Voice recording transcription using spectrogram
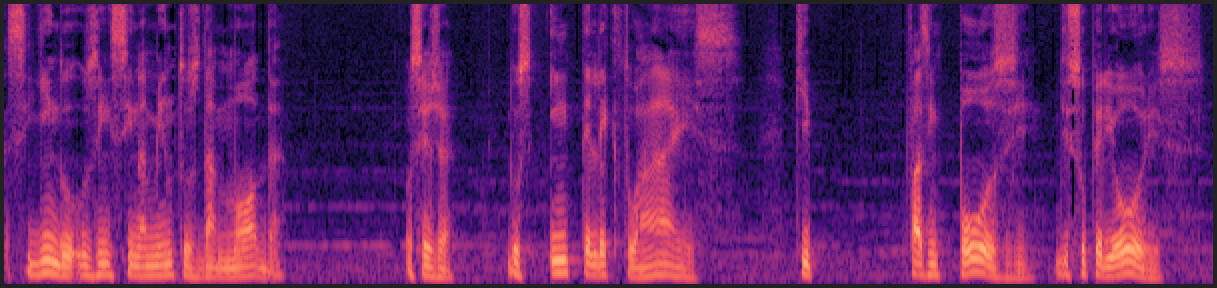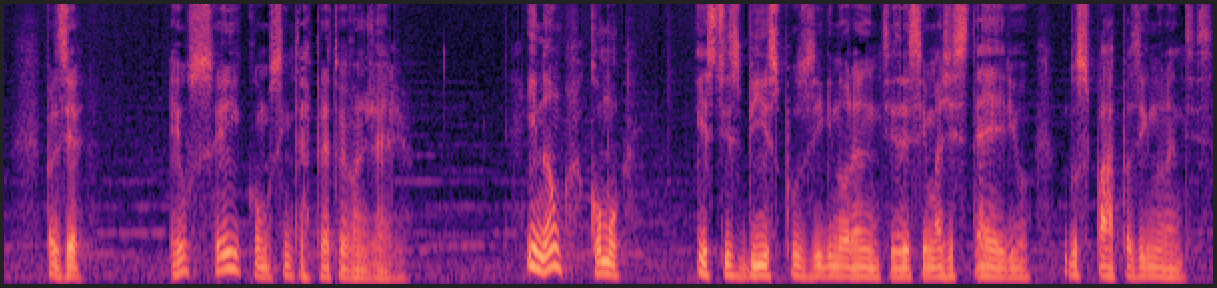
seguindo os ensinamentos da moda, ou seja, dos intelectuais que fazem pose de superiores para dizer: eu sei como se interpreta o Evangelho. E não como estes bispos ignorantes, esse magistério dos papas ignorantes.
